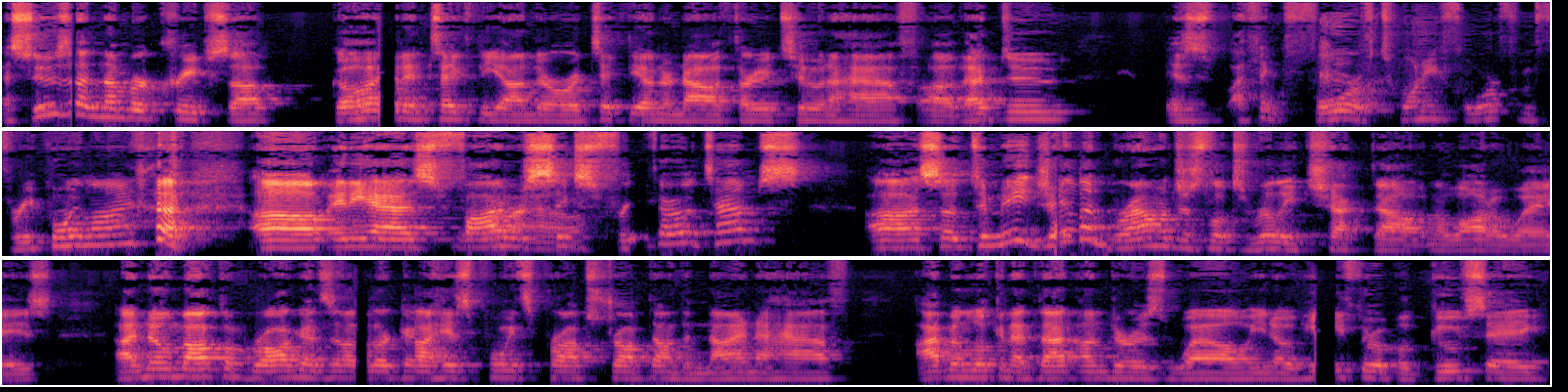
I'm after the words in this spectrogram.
as soon as that number creeps up, go ahead and take the under, or take the under now at 32 and a half. Uh, that dude is, I think, four of 24 from three point line, um, and he has five wow. or six free throw attempts. Uh, so to me, Jaylen Brown just looks really checked out in a lot of ways. I know Malcolm Brogdon's another guy. His points props dropped down to nine and a half. I've been looking at that under as well. You know, he threw up a goose egg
